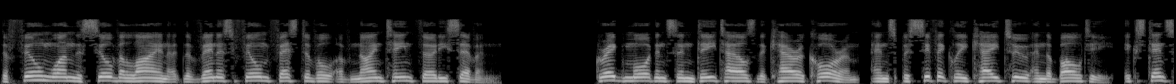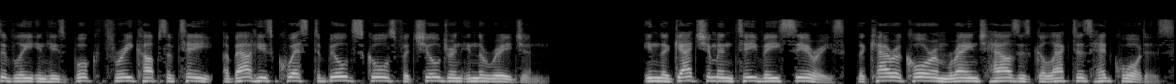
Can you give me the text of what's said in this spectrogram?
The film won the Silver Lion at the Venice Film Festival of 1937. Greg Mortenson details the Karakoram, and specifically K2 and the Balti, extensively in his book Three Cups of Tea, about his quest to build schools for children in the region. In the Gatchaman TV series, the Karakoram range houses Galactor's headquarters.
